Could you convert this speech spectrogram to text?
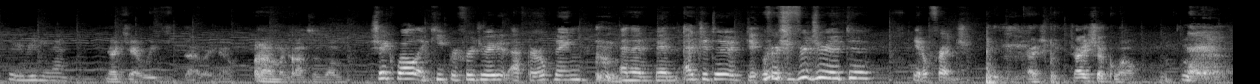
What are you reading now? I can't read that right now. I don't have my glasses on. Shake well and keep refrigerated after opening, and then bin agitated, refrigerated. You know, French. I, I shook well.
